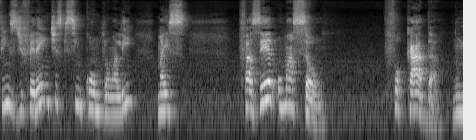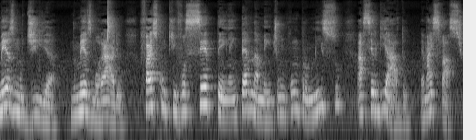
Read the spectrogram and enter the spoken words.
fins diferentes que se encontram ali, mas fazer uma ação focada no mesmo dia, no mesmo horário, faz com que você tenha internamente um compromisso a ser guiado. É mais fácil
